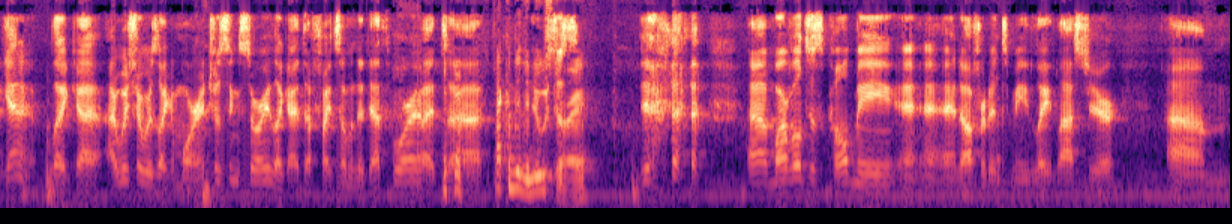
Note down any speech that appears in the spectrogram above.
again like uh, I wish it was like a more interesting story. Like I had to fight someone to death for it, but uh, That could be the new was just- story. yeah, uh, Marvel just called me and, and offered it to me late last year, um,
